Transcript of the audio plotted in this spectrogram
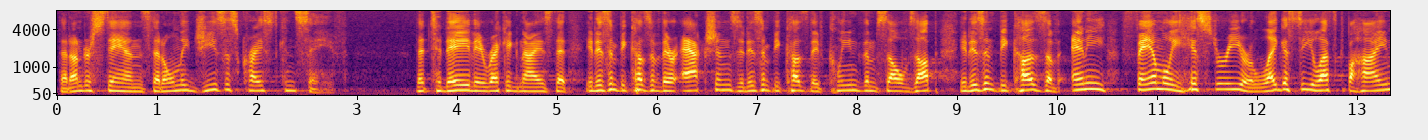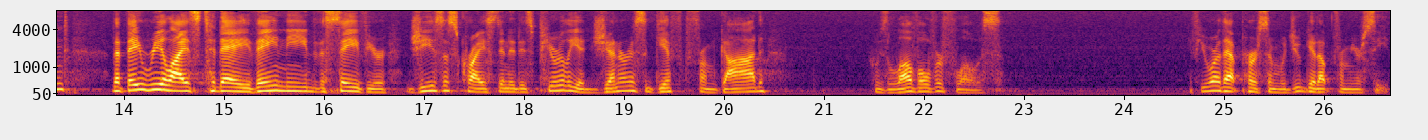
that understands that only Jesus Christ can save, that today they recognize that it isn't because of their actions, it isn't because they've cleaned themselves up, it isn't because of any family history or legacy left behind, that they realize today they need the Savior, Jesus Christ, and it is purely a generous gift from God whose love overflows. if you are that person, would you get up from your seat?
